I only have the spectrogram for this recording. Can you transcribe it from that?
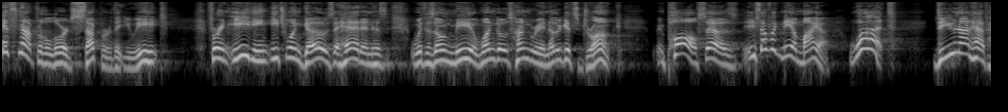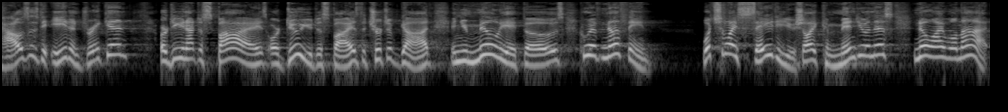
it's not for the Lord's supper that you eat. For in eating, each one goes ahead and his, with his own meal. One goes hungry, another gets drunk. And Paul says, he sounds like Nehemiah. What? Do you not have houses to eat and drink in? Or do you not despise, or do you despise the church of God and humiliate those who have nothing? What shall I say to you? Shall I commend you in this? No, I will not.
